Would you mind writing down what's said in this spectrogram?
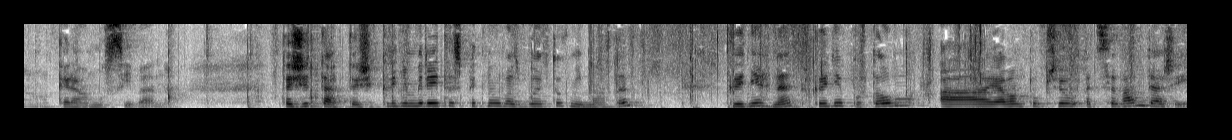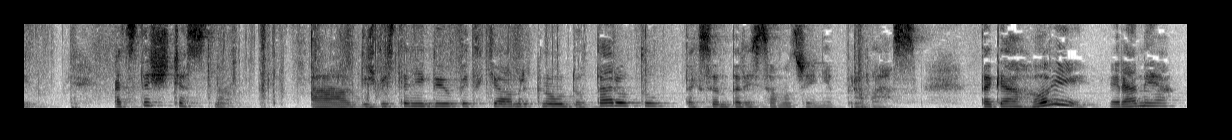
no, která musí ven. Takže tak, takže klidně mi dejte zpětnou vazbu, jak to vnímáte. Klidně hned, klidně potom a já vám popřeju, ať se vám daří, ať jste šťastná. A když byste někdy opět chtěla mrknout do tarotu, tak jsem tady samozřejmě pro vás. Tak ahoj, Rania.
